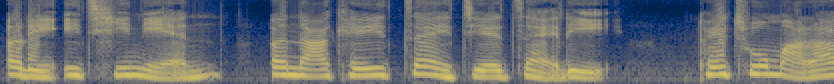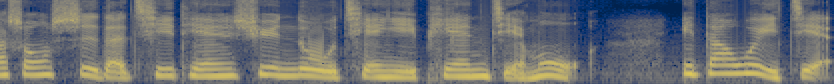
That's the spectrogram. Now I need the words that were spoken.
二零一七年，NRK 再接再厉。推出马拉松式的七天驯鹿前一篇节目，一刀未剪，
